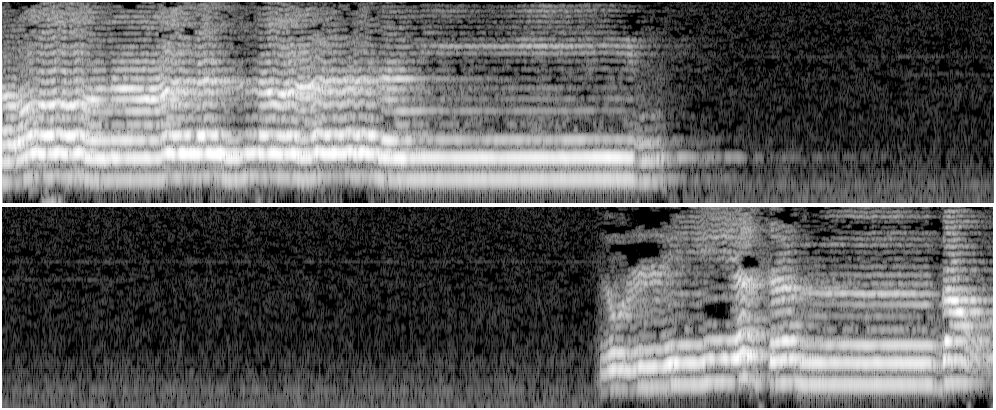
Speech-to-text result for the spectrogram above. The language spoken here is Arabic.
عمران على العالمين. ذرية بعض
